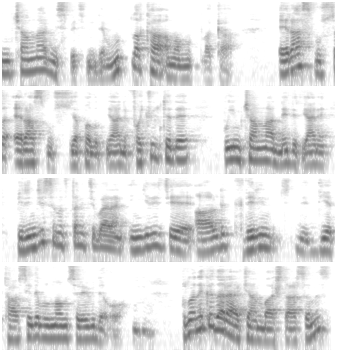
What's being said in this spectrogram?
imkanlar nispetinde mutlaka ama mutlaka Erasmus'sa Erasmus yapalım. Yani fakültede bu imkanlar nedir? Yani birinci sınıftan itibaren İngilizceye ağırlık verin diye tavsiyede bulmamın sebebi de o. Buna ne kadar erken başlarsanız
